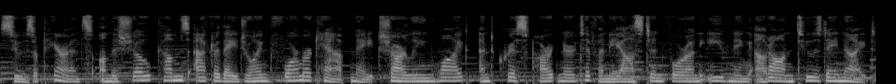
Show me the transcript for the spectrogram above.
Sue's appearance on the show comes after they joined former campmate Charlene White and Chris partner Tiffany Austin for an evening out on Tuesday night.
